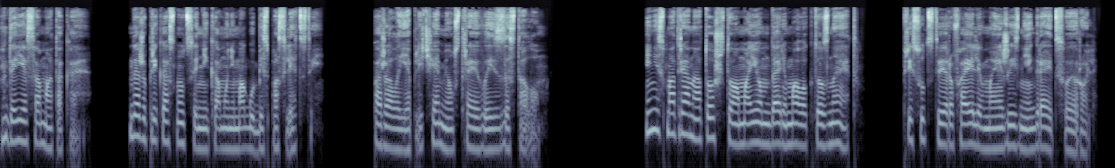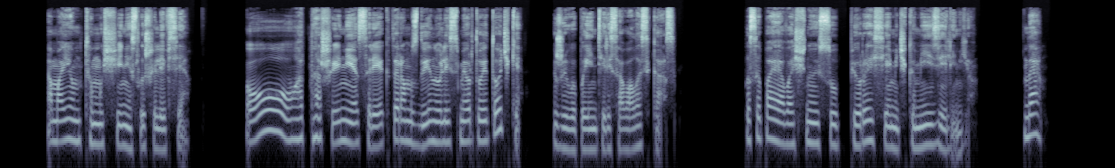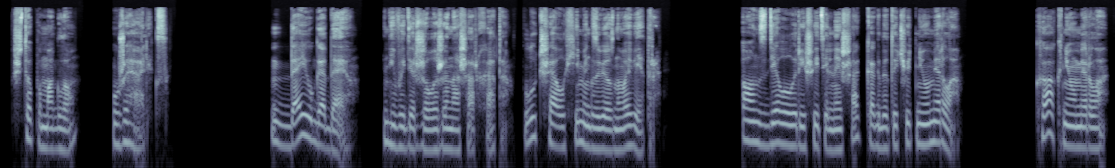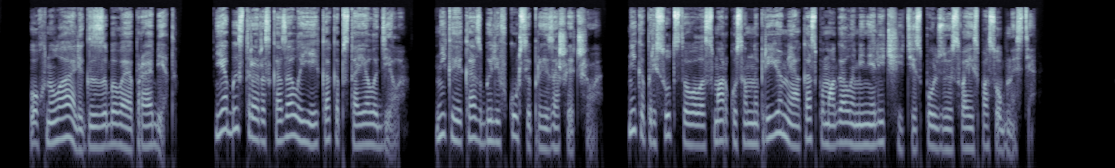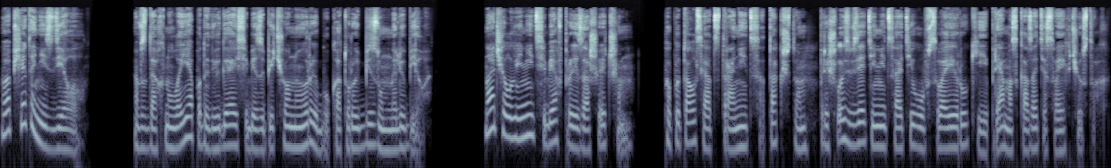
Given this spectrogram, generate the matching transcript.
Да я сама такая. Даже прикоснуться никому не могу без последствий». Пожала я плечами, устраиваясь за столом. И несмотря на то, что о моем даре мало кто знает, присутствие Рафаэля в моей жизни играет свою роль. О моем то мужчине слышали все. «О, отношения с ректором сдвинулись с мертвой точки?» — живо поинтересовалась Каз, посыпая овощной суп-пюре семечками и зеленью. «Да». «Что помогло?» «Уже Алекс». «Дай угадаю», — не выдержала жена Шархата, лучший алхимик звездного ветра. Он сделал решительный шаг, когда ты чуть не умерла. «Как не умерла?» — охнула Алекс, забывая про обед. Я быстро рассказала ей, как обстояло дело. Ника и Каз были в курсе произошедшего. Ника присутствовала с Маркусом на приеме, а Каз помогала меня лечить, используя свои способности. «Вообще-то не сделал», — вздохнула я, пододвигая себе запеченную рыбу, которую безумно любила. Начал винить себя в произошедшем, попытался отстраниться, так что пришлось взять инициативу в свои руки и прямо сказать о своих чувствах.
